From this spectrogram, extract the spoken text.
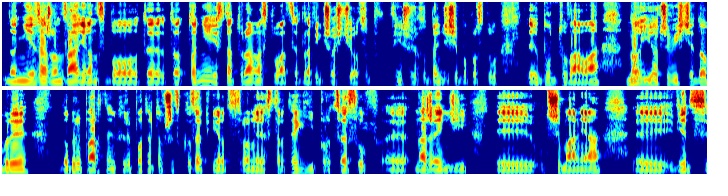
no nie zarządzając, bo te, to, to nie jest naturalna sytuacja dla większości osób. Większość osób będzie się po prostu y, buntowała. No i oczywiście dobry, dobry partner, który potem to wszystko zepnie od strony strategii, procesów, y, narzędzi utrzymania, więc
